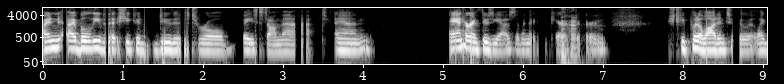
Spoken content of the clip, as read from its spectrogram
I I believe that she could do this role based on that, and and her enthusiasm in the character. and she put a lot into it, like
